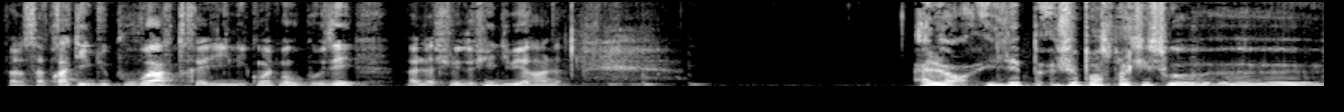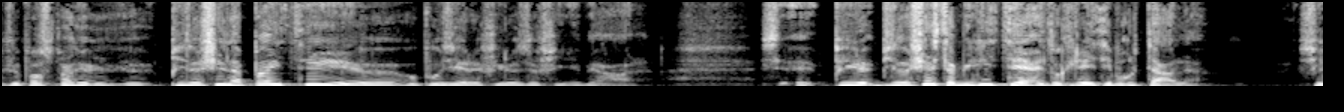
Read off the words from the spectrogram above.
enfin, dans sa pratique du pouvoir, très, il est complètement opposé à la philosophie libérale? Alors, il est, je pense pas qu'il soit. Euh, je pense pas que Pinochet n'a pas été euh, opposé à la philosophie libérale. Pinochet c'est un militaire et donc il a été brutal. Je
